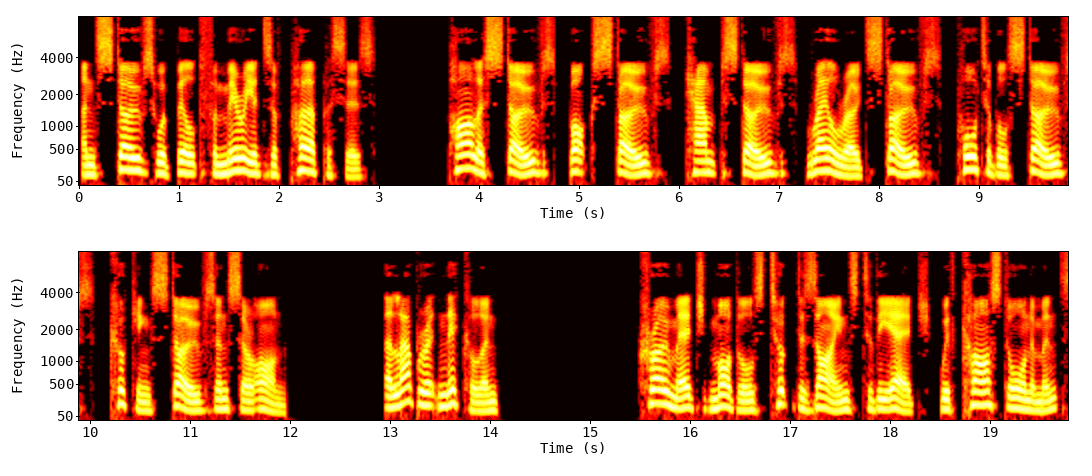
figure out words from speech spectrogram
and stoves were built for myriads of purposes. Parlor stoves, box stoves, camp stoves, railroad stoves, portable stoves, cooking stoves and so on. Elaborate nickel and chrome-edged models took designs to the edge, with cast ornaments,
